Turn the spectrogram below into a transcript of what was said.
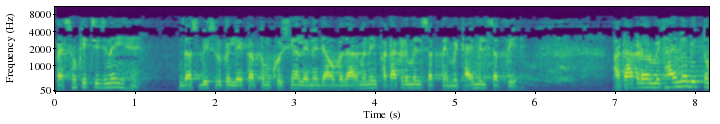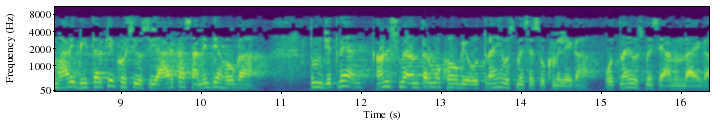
पैसों की चीज़ नहीं है। दस बीस रुपए लेकर तुम खुशियाँ लेने जाओ, बाज़ार में नहीं, फटाकड़े मिल सकते, मिठाई मिल सकती है। फटाकड़े और मिठाई में भी तुम्हारी भीतर की खुशी, उस यार का सानिध्य होगा। तुम जितने अंश में अंतर्मुख होगे, उतना ही उसमें से सुख मिलेगा, उतना ही उसमें से आनंद आएगा।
